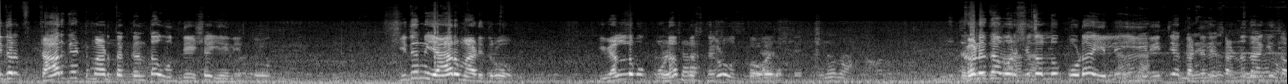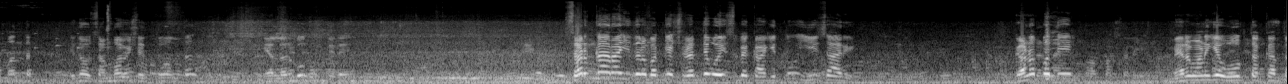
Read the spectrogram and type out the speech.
ಇದರ ಟಾರ್ಗೆಟ್ ಮಾಡ್ತಕ್ಕಂಥ ಉದ್ದೇಶ ಏನಿತ್ತು? ಇದನ್ನು ಯಾರು ಮಾಡಿದ್ರು? ಇವೆಲ್ಲವೂ ಕೂಡ ಪ್ರಶ್ನೆಗಳು ಉದ್ಭವ ಆಗುತ್ತೆ. ಕಳೆದ ವರ್ಷದಲ್ಲೂ ಕೂಡ ಇಲ್ಲಿ ಈ ರೀತಿಯ ಘಟನೆ ಸಣ್ಣದಾಗಿ ಸಂಬಂಧ ಇದು ಸಂಭವಿಸಿತ್ತು ಅಂತ ಎಲ್ಲರಿಗೂ ಗೊತ್ತಿದೆ. ಸರ್ಕಾರ ಇದರ ಬಗ್ಗೆ ಶ್ರದ್ಧೆ ವಹಿಸಬೇಕಾಗಿತ್ತು. ಈ ಸಾರಿ ಗಣಪತಿ ಮೆರವಣಿಗೆ ಹೋಗ್ತಕ್ಕಂಥ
